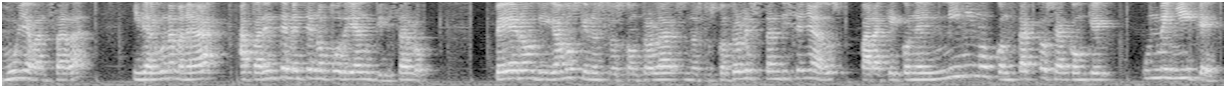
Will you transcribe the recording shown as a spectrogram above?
muy avanzada y de alguna manera aparentemente no podrían utilizarlo. Pero digamos que nuestros, nuestros controles están diseñados para que con el mínimo contacto, o sea, con que un meñique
